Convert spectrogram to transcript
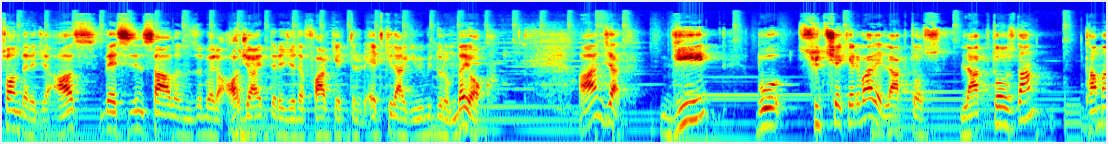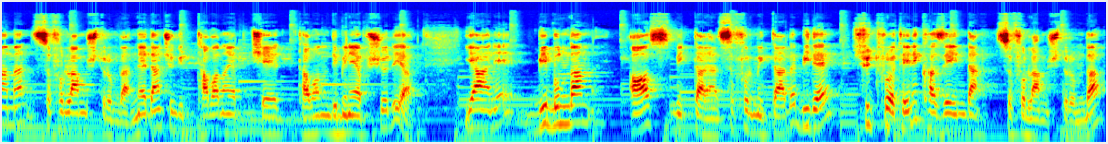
son derece az ve sizin sağlığınızı böyle acayip derecede fark ettirir, etkiler gibi bir durumda yok. Ancak ghee bu süt şekeri var ya laktoz. Laktozdan tamamen sıfırlanmış durumda. Neden? Çünkü tavana yap şey tavanın dibine yapışıyordu ya. Yani bir bundan az miktar yani sıfır miktarda bir de süt proteini kazeinden sıfırlanmış durumda.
